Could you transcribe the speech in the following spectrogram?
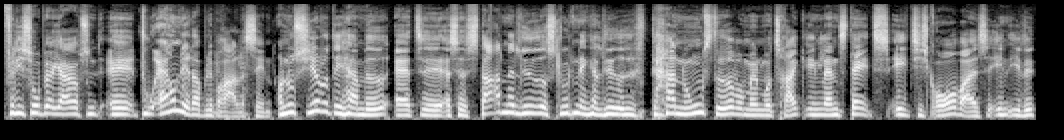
fordi Solberg Jacobsen, øh, du er jo netop liberal af sind. Og nu siger du det her med, at øh, altså starten af livet og slutningen af livet, der er nogle steder, hvor man må trække en eller anden statsetisk overvejelse ind i det.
